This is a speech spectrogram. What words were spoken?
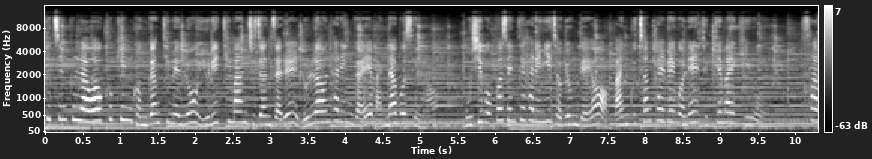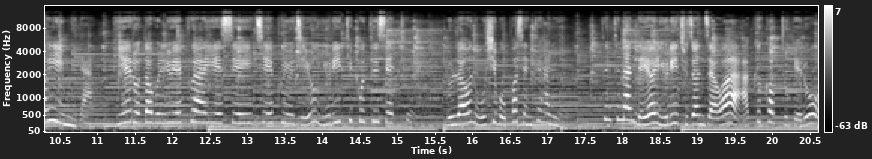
키친 플라워 쿠킹 건강티멜로 유리 티망 주전자를 놀라운 할인가에 만나보세요. 55% 할인이 적용되어 19,800원의 득템할 기호. 4위입니다. 비에로 WFISHFUGU 유리 티포트 세트. 놀라운 55% 할인. 튼튼한 레열 유리 주전자와 아크컵 두 개로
